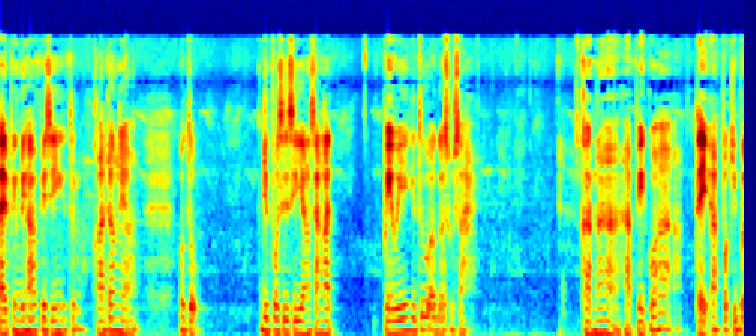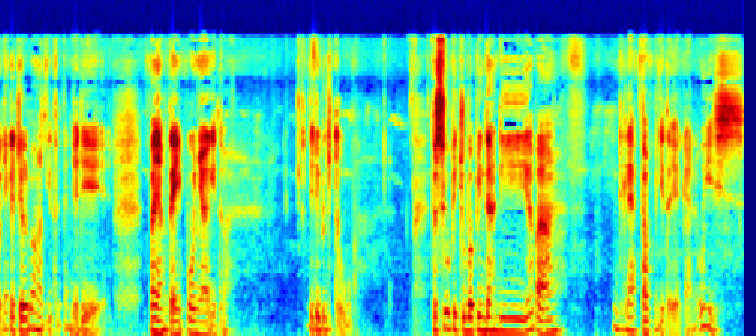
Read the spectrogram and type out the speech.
typing di HP sih gitu loh. Kadang ya untuk di posisi yang sangat PW gitu agak susah. Karena HP gua apa keyboardnya kecil banget gitu kan. Jadi banyak typonya gitu. Jadi begitu. Terus gue coba pindah di apa di laptop gitu ya kan. Wis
